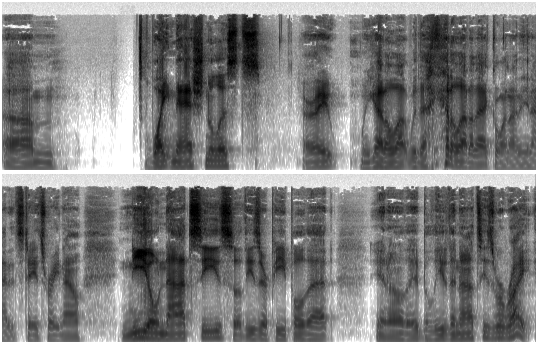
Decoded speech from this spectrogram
Um, white nationalists. All right. We got a lot with that, got a lot of that going on in the United States right now. Neo Nazis. So these are people that, you know, they believe the Nazis were right.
